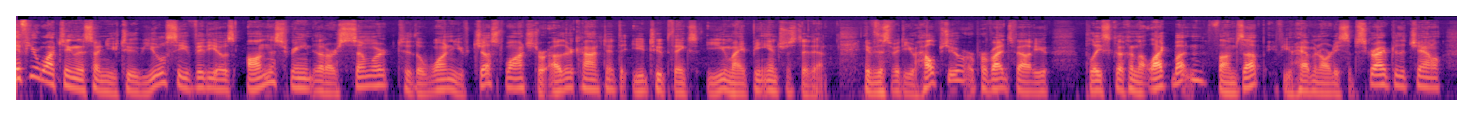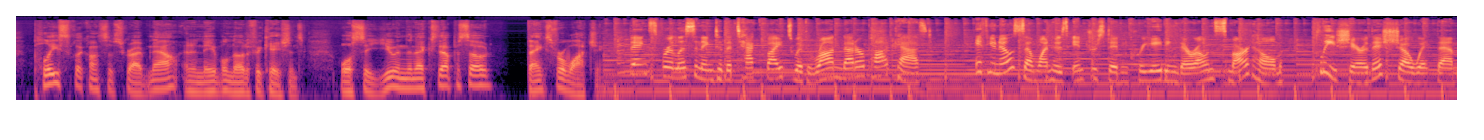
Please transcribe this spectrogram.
If you're watching this on YouTube, you will see videos on the screen that are similar to the one you've just watched or other content that YouTube thinks you might be interested in. If this video helps you or provides value, please click on that like button, thumbs up. If you haven't already subscribed to the channel, please click on subscribe now and enable notifications. We'll see you in the next episode. Thanks for watching. Thanks for listening to the TechBytes with Ron Nutter podcast. If you know someone who's interested in creating their own smart home, please share this show with them.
